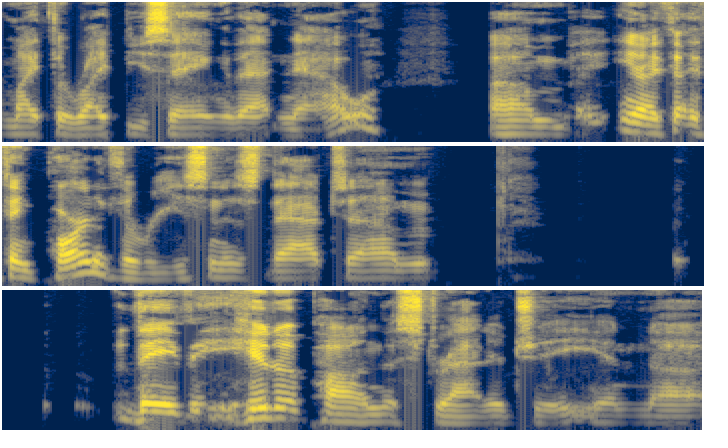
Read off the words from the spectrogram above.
might the right be saying that now? Um, you know, I, th- I, think part of the reason is that um, they've hit upon the strategy in uh,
